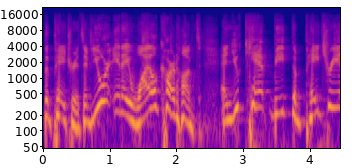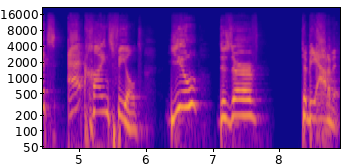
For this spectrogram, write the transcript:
the Patriots. If you are in a wild card hunt and you can't beat the Patriots at Heinz Field, you deserve to be out of it.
